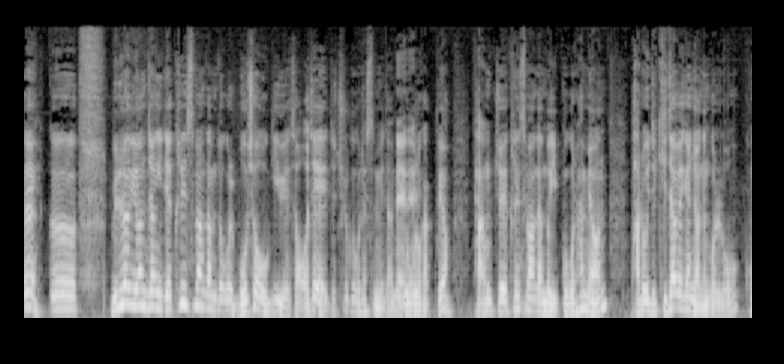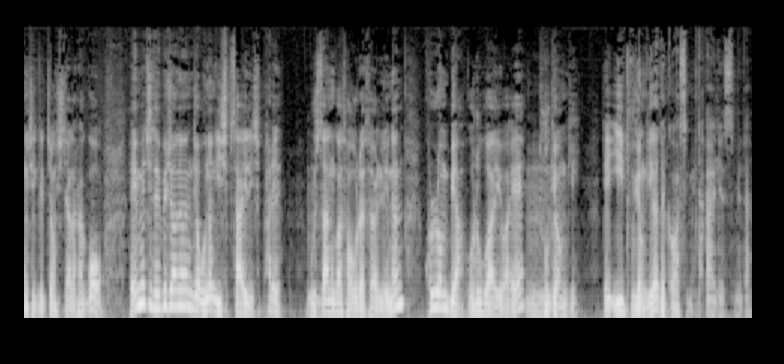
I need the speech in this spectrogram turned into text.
네, 그 밀러 위원장이 이제 클린스만 감독을 모셔오기 위해서 어제 이제 출국을 했습니다. 네네. 미국으로 갔고요. 다음 주에 클린스만 감독 입국을 하면 바로 이제 기자회견 여는 걸로 공식 일정 시작을 하고 A매치 데뷔전은 이제 오는 24일, 28일 울산과 서울에서 열리는 콜롬비아, 우루과이와의 음. 두 경기 예, 이 두 경기가 될 것 같습니다. 알겠습니다.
